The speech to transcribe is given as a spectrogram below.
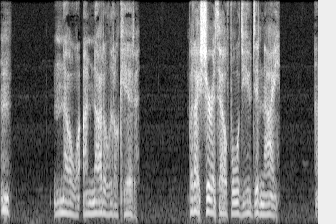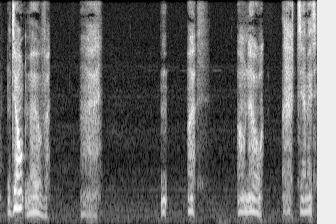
no, I'm not a little kid. But I sure as hell fooled you, didn't I? Uh, don't move. Uh, uh, oh no. Uh, damn it.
